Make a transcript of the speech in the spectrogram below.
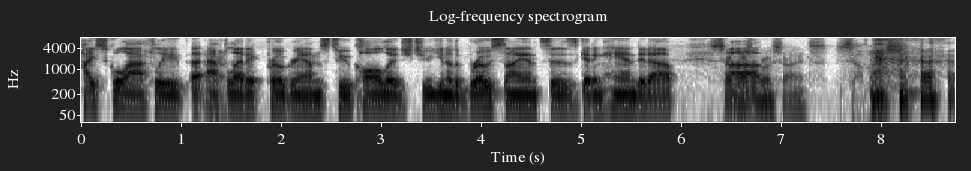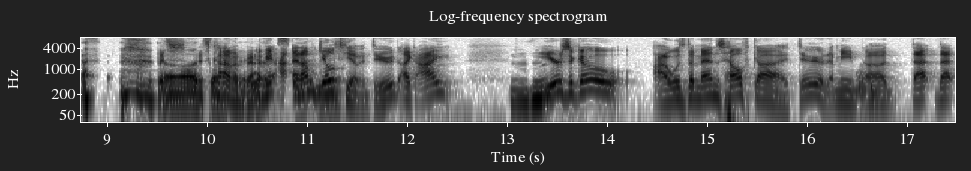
high school athlete uh, athletic programs to college to you know the bro sciences getting handed up. So much um, bro science, so much. it's oh, it's kind of a bad. I mean, I, and I'm guilty of it, dude. Like I mm-hmm. years ago, I was the men's health guy, dude. I mean, uh, that that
